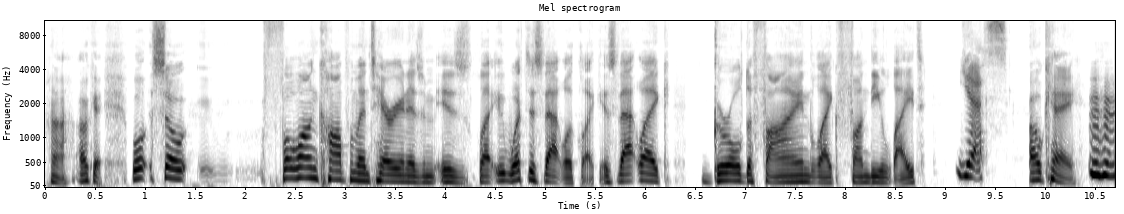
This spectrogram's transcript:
Huh. Okay. Well, so full on complementarianism is like, what does that look like? Is that like girl defined, like fundy light? Yes. Okay. hmm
